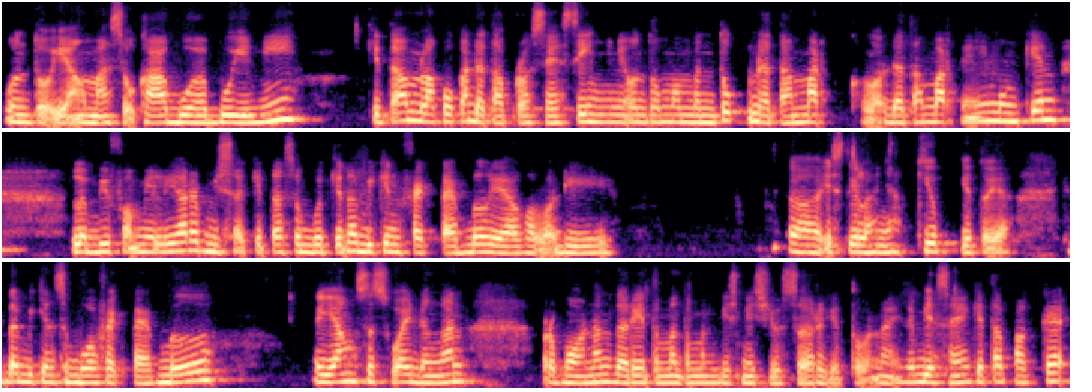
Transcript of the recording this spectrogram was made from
untuk yang masuk ke abu-abu ini, kita melakukan data processing ini untuk membentuk data mart. Kalau data mart ini mungkin lebih familiar bisa kita sebut kita bikin fact table ya kalau di uh, istilahnya cube gitu ya. Kita bikin sebuah fact table yang sesuai dengan permohonan dari teman-teman bisnis user gitu. Nah, ini biasanya kita pakai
